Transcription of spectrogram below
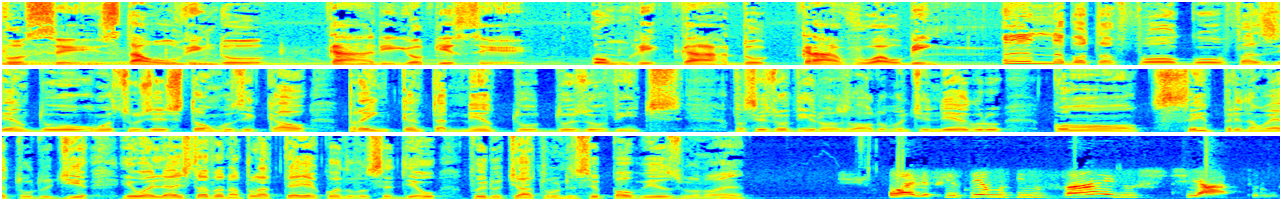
Você está ouvindo Carioquice com Ricardo Cravo Albim. Ana Botafogo fazendo uma sugestão musical para encantamento dos ouvintes. Vocês ouviram Oswaldo Montenegro com Sempre Não É Todo Dia. Eu, aliás, estava na plateia quando você deu, foi no Teatro Municipal mesmo, não é? Olha, fizemos em vários teatros.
